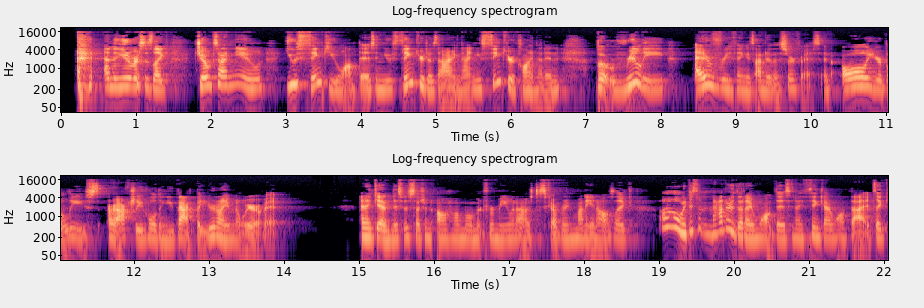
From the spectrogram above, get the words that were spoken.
and the universe is like, joke's on you. You think you want this and you think you're desiring that and you think you're calling that in. But really, everything is under the surface and all your beliefs are actually holding you back, but you're not even aware of it. And again, this was such an aha moment for me when I was discovering money. And I was like, oh, it doesn't matter that I want this and I think I want that. It's like,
